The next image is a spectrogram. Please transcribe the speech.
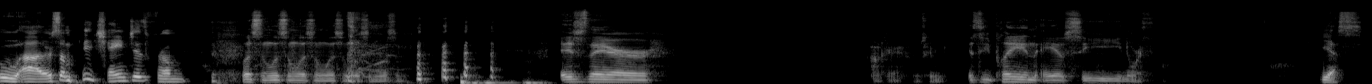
ooh, uh, there's so many changes from listen, listen, listen, listen, listen, listen. Is there okay? I'm just gonna, is he playing AFC North? Yes.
